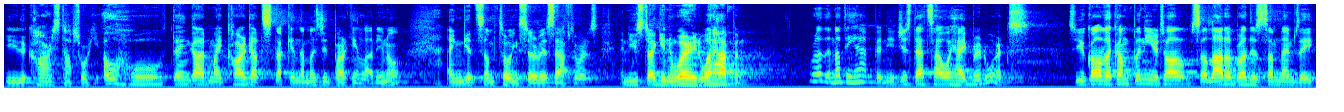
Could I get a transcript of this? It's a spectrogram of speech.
you, the car stops working. Oh, oh, thank God my car got stuck in the masjid parking lot, you know? I can get some towing service afterwards. And you start getting worried. What happened? Brother, nothing happened. You just, that's how a hybrid works. So you call the company, you tell so a lot of brothers sometimes they,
